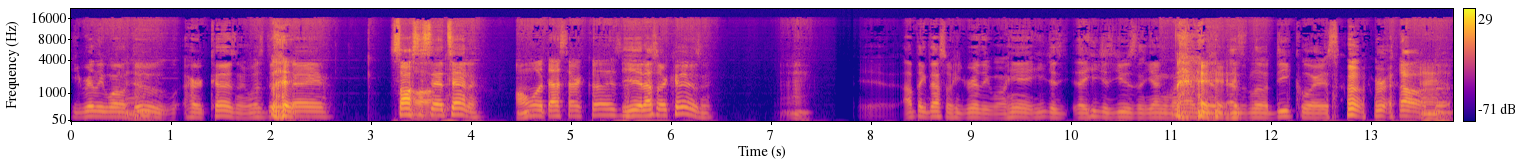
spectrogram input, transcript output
he really won't Damn. do her cousin. What's the name? Saucy Oh. Santana. On what? That's her cousin. Yeah, that's her cousin. Yeah, I think that's what he really want. He he just he just using Yung Miami as, as a little decoy or something. I don't know.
